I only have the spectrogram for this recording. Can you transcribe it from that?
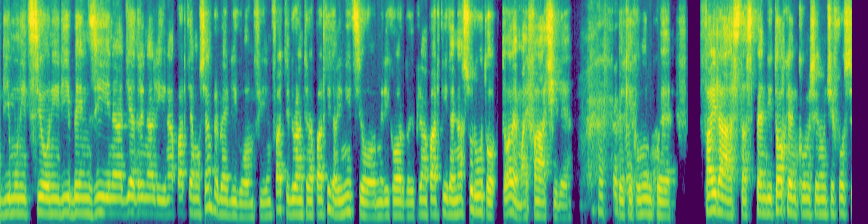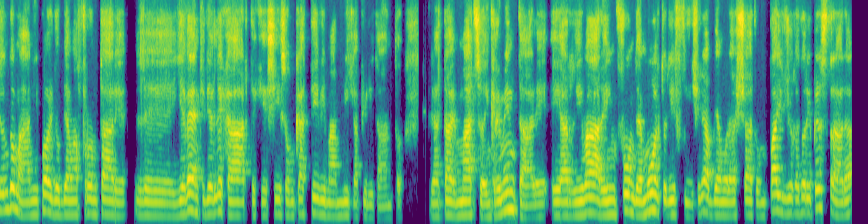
di munizioni, di benzina, di adrenalina, partiamo sempre belli gonfi. Infatti durante la partita all'inizio mi ricordo la prima partita in assoluto, vabbè ma è facile, perché comunque fai l'asta, spendi token come se non ci fosse un domani, poi dobbiamo affrontare le, gli eventi delle carte che sì, sono cattivi, ma mica più di tanto. In realtà il mazzo è incrementale e arrivare in fondo è molto difficile. Abbiamo lasciato un paio di giocatori per strada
